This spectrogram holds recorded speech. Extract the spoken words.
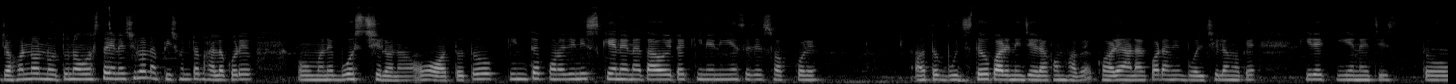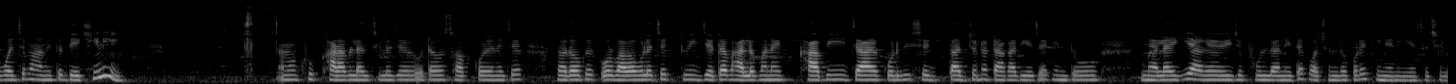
যখন ও নতুন অবস্থায় এনেছিল না, পিছনটা ভালো করে ও মানে বসছিল না। ও অত তো কিনতে কোনো জিনিস কেনে না, তাও এটা কিনে নিয়ে এসেছে শখ করে। অত বুঝতেও পারেনি যে এরকম হবে। ঘরে আনার পর আমি বলছিলাম ওকে, কিরে, কী এনেছিস? তো বলছে, মা, আমি তো দেখিনি। আমার খুব খারাপ লাগছিল যে ওটাও শখ করে এনেছে। ধরো ওকে, ওর বাবা বলেছে, তুই যেটা ভালো মানে খাবি, যা করবি, সে তার জন্য টাকা দিয়েছে। কিন্তু মেলায় গিয়ে আগে ওই যে ফুলদানিটা পছন্দ করে কিনে নিয়ে এসেছিল।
